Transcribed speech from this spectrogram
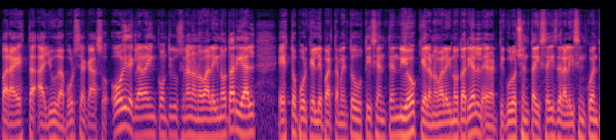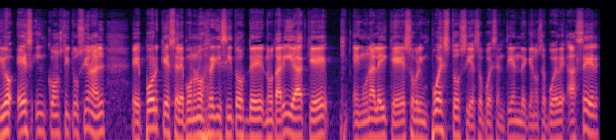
para esta ayuda, por si acaso. Hoy declara inconstitucional la nueva ley notarial, esto porque el Departamento de Justicia entendió que la nueva ley notarial, el artículo 86 de la ley 52, es inconstitucional eh, porque se le pone unos requisitos de notaría que en una ley que es sobre impuestos, y eso pues se entiende que no se puede hacer, ayer.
